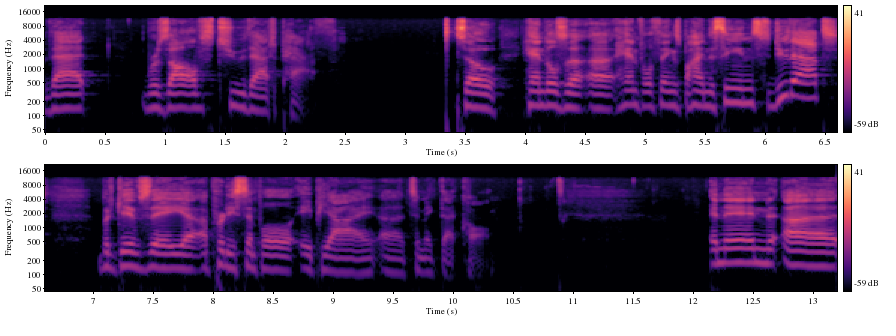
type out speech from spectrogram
that resolves to that path. So handles a, a, handful of things behind the scenes to do that, but gives a, a pretty simple API uh, to make that call. And then, uh,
